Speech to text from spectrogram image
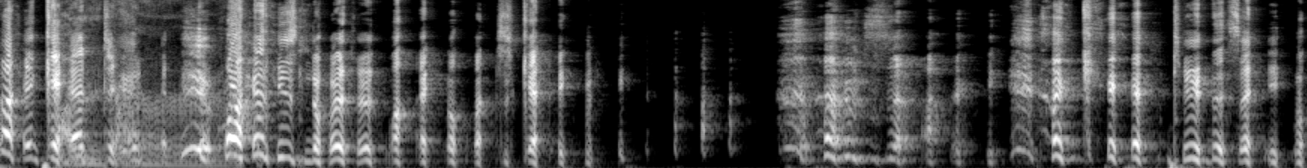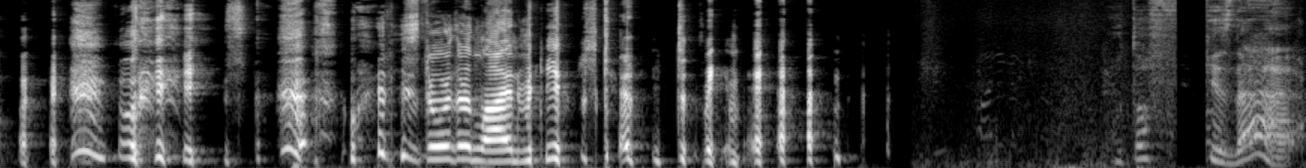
I can't do it. Why are these Northernlions getting me? I'm sorry. I can't do this anymore. Please. Why are these Northernlion videos getting to me, man? What the f is that?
